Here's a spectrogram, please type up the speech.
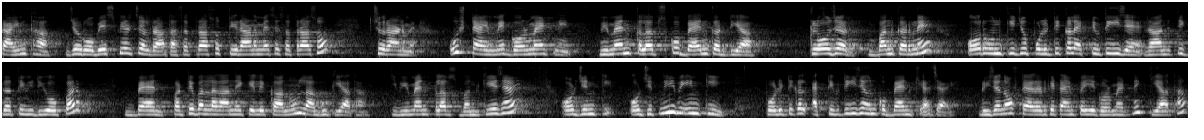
टाइम था जब रोबेस्पियर चल रहा था, सत्रह सौ तिरानवे से सत्रह सौ चौरानवे, उस टाइम में गवर्नमेंट ने वीमेन क्लब्स को बैन कर दिया क्लोजर बंद करने, और उनकी जो पॉलिटिकल एक्टिविटीज़ हैं, राजनीतिक गतिविधियों पर बैन प्रतिबंध लगाने के लिए कानून लागू किया था कि वीमेन क्लब्स बंद किए जाएँ, और जिनकी, और जितनी भी इनकी पॉलिटिकल एक्टिविटीज़ हैं, उनको बैन किया जाए। रीजन ऑफ़ टेरर के टाइम पे ये गवर्नमेंट ने किया था।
